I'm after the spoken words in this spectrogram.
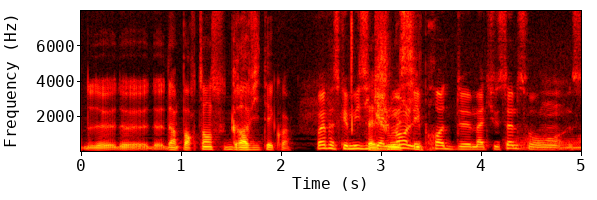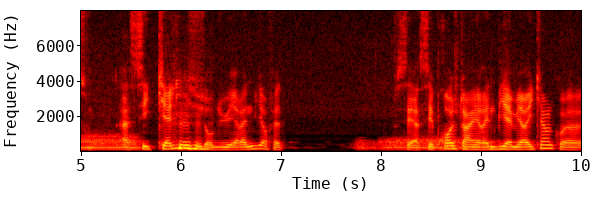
d'importance ou de gravité, quoi. Ouais, parce que musicalement, les prods de Matthewson sont, sont assez quali sur du RB en fait. C'est assez proche d'un RB américain quoi.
